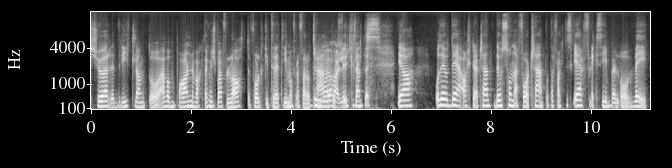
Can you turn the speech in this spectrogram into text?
kjøre dritlangt, og jeg var barnevakt, jeg kan ikke bare forlate folk i tre timer for å dra og trene på et styrkesenter. Ja, og det er jo det jeg alltid har trent. Det er jo sånn jeg får trent, at jeg faktisk er fleksibel og vet,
